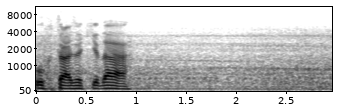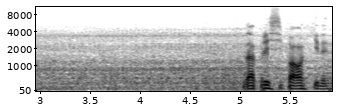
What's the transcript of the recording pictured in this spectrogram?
por trás aqui da da principal aqui, né?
